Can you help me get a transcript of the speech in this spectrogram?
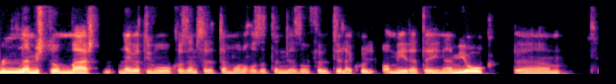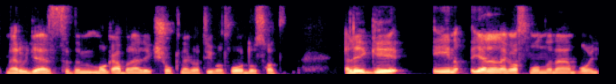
Nem is tudom, más negatívumokhoz nem szerettem volna hozzátenni azon felül tényleg, hogy a méretei nem jók, mert ugye ez szerintem magában elég sok negatívat hordozhat. Eléggé én jelenleg azt mondanám, hogy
